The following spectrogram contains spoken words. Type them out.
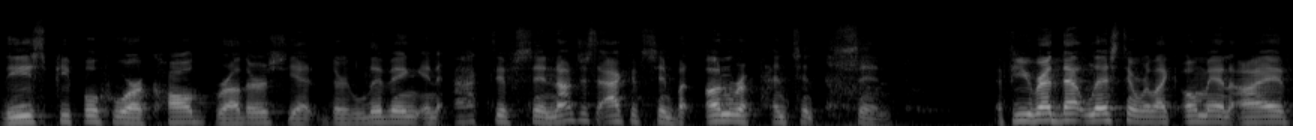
These people who are called brothers, yet they're living in active sin, not just active sin, but unrepentant sin. If you read that list and were like, oh man, I've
